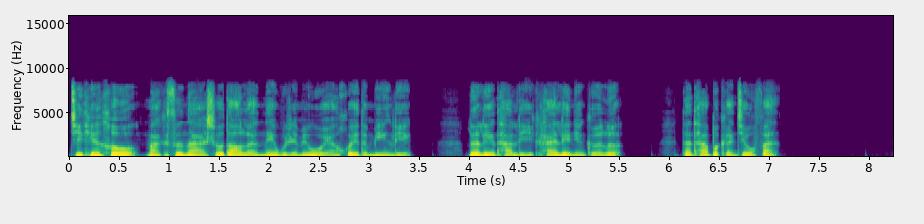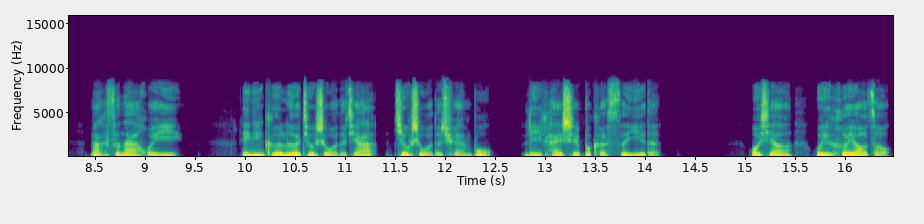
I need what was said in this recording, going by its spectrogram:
几天后，马克思纳收到了内务人民委员会的命令，勒令他离开列宁格勒，但他不肯就范。马克思纳回忆：“列宁格勒就是我的家，就是我的全部。离开是不可思议的。我想，为何要走？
